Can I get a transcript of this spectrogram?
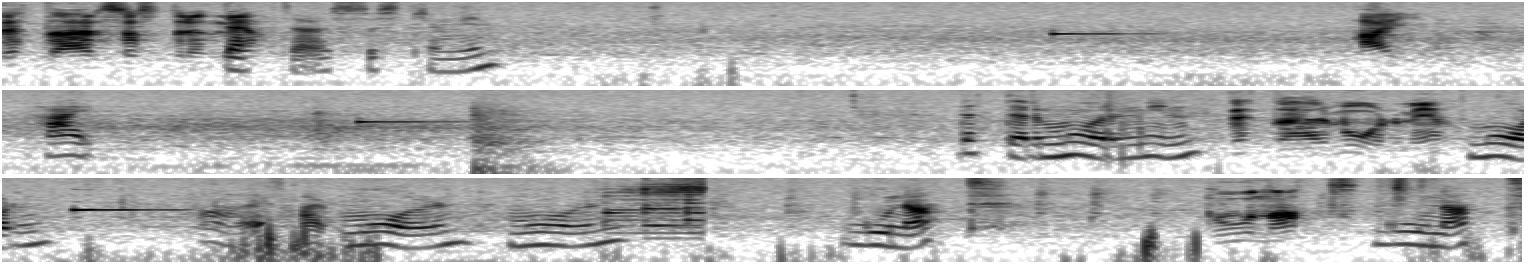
Dette er søsteren min. Dette er søsteren min. Hei. Hei. Dette er moren min. Dette er moren min. Moren. Ah, that's hard. Moren. Moren. God natt. God natt. God natt.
